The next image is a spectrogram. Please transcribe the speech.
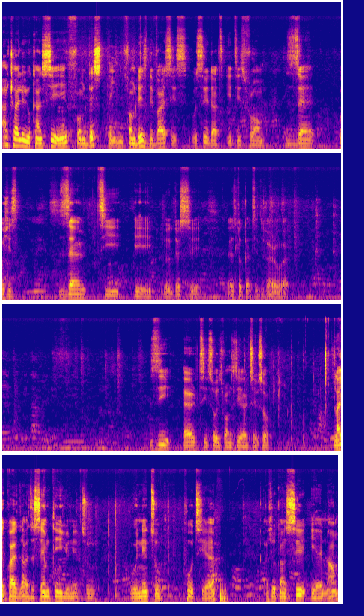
Actually you can see from this thing from these devices we see that it is from z which is zte let's see. Let's look at it very well. Zlt so it's from zlt so likewise that's the same thing you need to we need to put here. As you can see here now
